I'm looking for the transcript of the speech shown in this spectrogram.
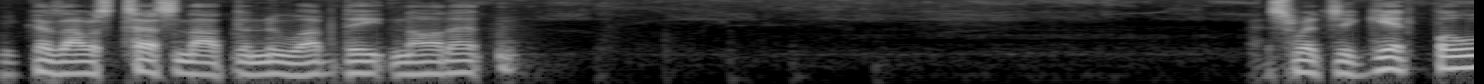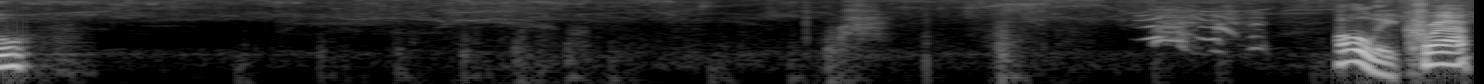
because I was testing out the new update and all that. That's what you get, fool. Holy crap.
